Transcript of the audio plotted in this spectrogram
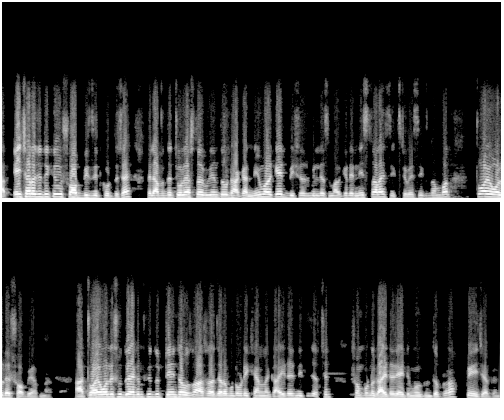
আর এছাড়া যদি কেউ সব ভিজিট করতে চায় তাহলে আপনাদের চলে আসতে হবে কিন্তু ঢাকা নিউ মার্কেট বিশেষ বিল্ডার্স মার্কেটের নিচতলায় সিক্সটি বাই সিক্স নম্বর টয় ওয়ার্ল্ডের শপে আপনার। আর টয় ওয়ার্ল্ডে শুধু এখন কিন্তু টেন্ট হাউস না আসা যারা মোটামুটি খেলনা গাড়ি টাড়ি নিতে যাচ্ছেন সম্পূর্ণ গাড়ি টাড়ি আইটেমও কিন্তু আপনারা পেয়ে যাবেন।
